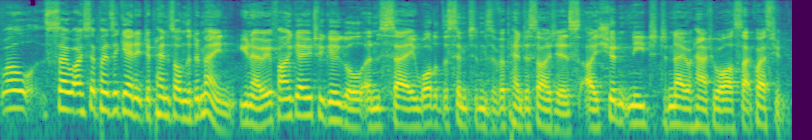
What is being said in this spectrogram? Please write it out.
Well, so I suppose again it depends on the domain. You know, if I go to Google and say, what are the symptoms of appendicitis, I shouldn't need to know how to ask that question.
